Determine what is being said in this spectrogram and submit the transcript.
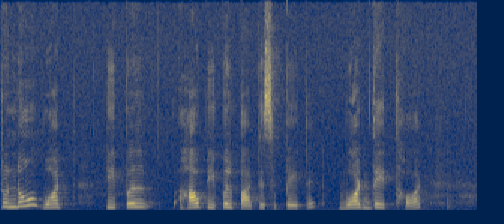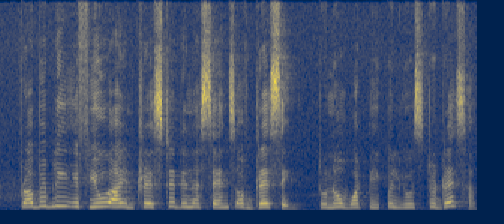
to know what people, how people participated, what they thought. Probably if you are interested in a sense of dressing to know what people used to dress up.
